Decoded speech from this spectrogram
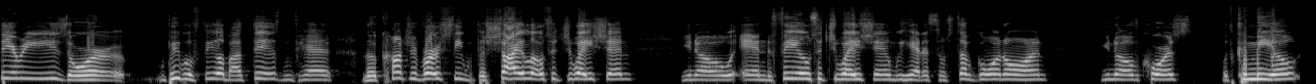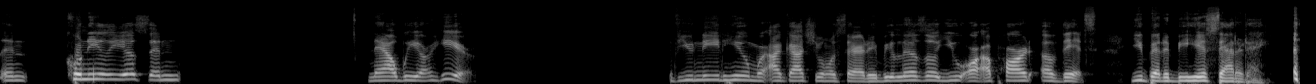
theories or people feel about this. We've had the controversy with the Shiloh situation, you know, and the field situation. We had uh, some stuff going on, you know, of course, with Camille and Cornelius, and now we are here. If you need humor, I got you on Saturday. Be Lizzo, you are a part of this. You better be here Saturday.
